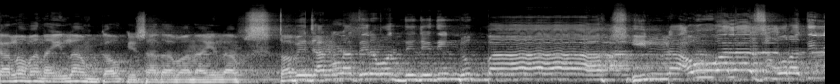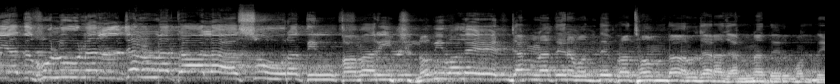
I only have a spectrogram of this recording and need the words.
কালো বানাইলাম, কাউকে সাদা বানাইলাম। তবে জান্নাতের মধ্যে যেদিন ঢুকবা, ইন্না আউওয়ালা সুমরাতিন ইয়াদখুলুনাল জান্নাতা। সূরাতিল কমারি। নবী বলেন, জান্নাতের মধ্যে প্রথম দল যারা জান্নাতের মধ্যে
